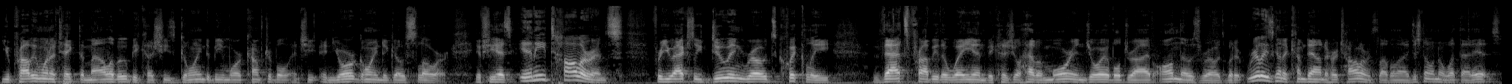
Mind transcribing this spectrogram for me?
you probably want to take the Malibu because she's going to be more comfortable and she and you're going to go slower. If she has any tolerance for you actually doing roads quickly, that's probably the way in because you'll have a more enjoyable drive on those roads. But it really is going to come down to her tolerance level, and I just don't know what that is.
